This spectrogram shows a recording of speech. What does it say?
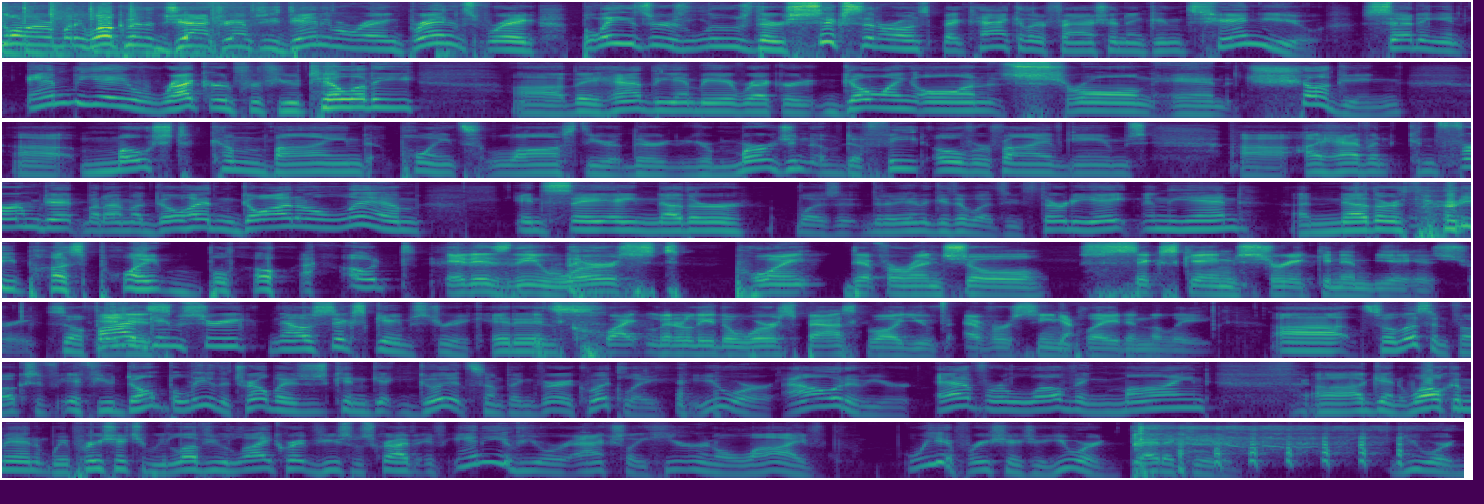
Going on, everybody? Welcome to Jack Ramsay's Danny Marang, Brandon Sprague. Blazers lose their sixth in a row in spectacular fashion and continue setting an NBA record for futility. Uh, they had the NBA record going on strong and chugging. Uh, most combined points lost. Your, their, your margin of defeat over five games. Uh, I haven't confirmed it, but I'm going to go ahead and go out on a limb and say another was it did it get to what 38 in the end another 30 plus point blowout. It is the worst point differential six game streak in NBA history. so five is- game streak now six game streak. It is It's quite literally the worst basketball you've ever seen played in the league. uh, so listen folks if, if you don't believe the trailblazers can get good at something very quickly you are out of your ever loving mind. Uh, again welcome in. We appreciate you. We love you. Like rate view, subscribe. If any of you are actually here and alive we appreciate you. You are dedicated You are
